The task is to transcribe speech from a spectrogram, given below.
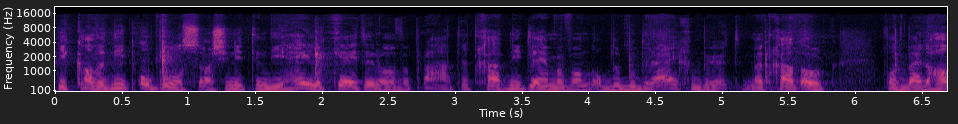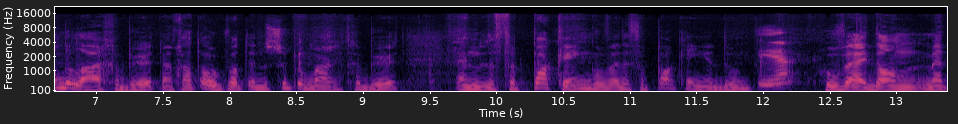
je kan het niet oplossen als je niet in die hele keten erover praat. Het gaat niet alleen maar van op de boerderij gebeurt, maar het gaat ook wat bij de handelaar gebeurt. En het gaat ook wat in de supermarkt gebeurt. En de verpakking, hoe wij de verpakkingen doen. Ja. Hoe wij dan met,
